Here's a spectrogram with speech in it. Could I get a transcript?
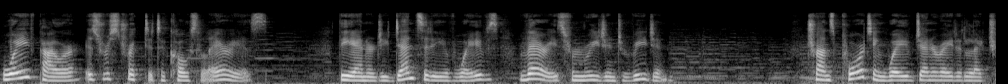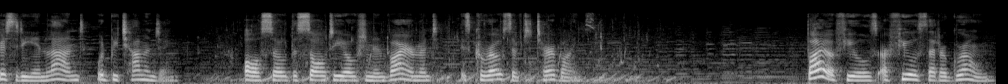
Wave power is restricted to coastal areas. The energy density of waves varies from region to region. Transporting wave-generated electricity inland would be challenging. Also, the salty ocean environment is corrosive to turbines. Biofuels are fuels that are grown.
